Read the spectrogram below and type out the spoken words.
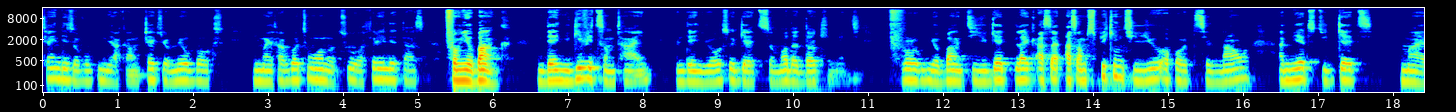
10 days of opening the account, check your mailbox. You might have gotten one or two or three letters from your bank. Then you give it some time, and then you also get some other documents from your bank you get, like, as, I, as I'm speaking to you up until now, I'm yet to get my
